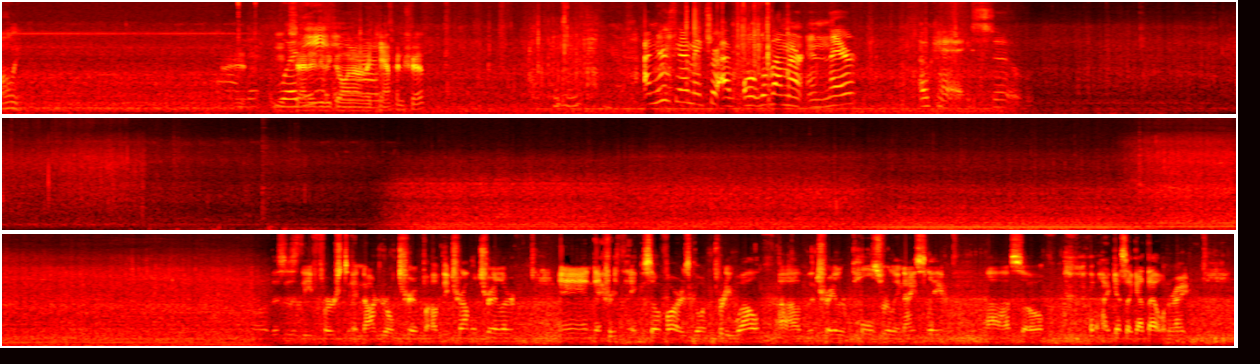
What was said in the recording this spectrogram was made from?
Ollie. Uh, and You excited to be going on a camping trip? Mm-hmm. I'm just gonna make sure I've, all of them are in there. Okay, so. This is the first inaugural trip of the travel trailer, and everything so far is going pretty well. Um, the trailer pulls really nicely, uh, so I guess I got that one right.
